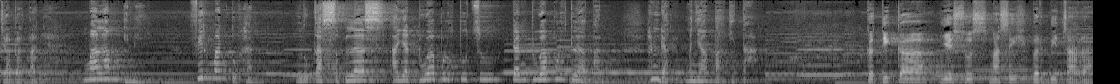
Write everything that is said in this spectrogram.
jabatannya. Malam ini firman Tuhan Lukas 11 ayat 27 dan 28 hendak menyapa kita. Ketika Yesus masih berbicara,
